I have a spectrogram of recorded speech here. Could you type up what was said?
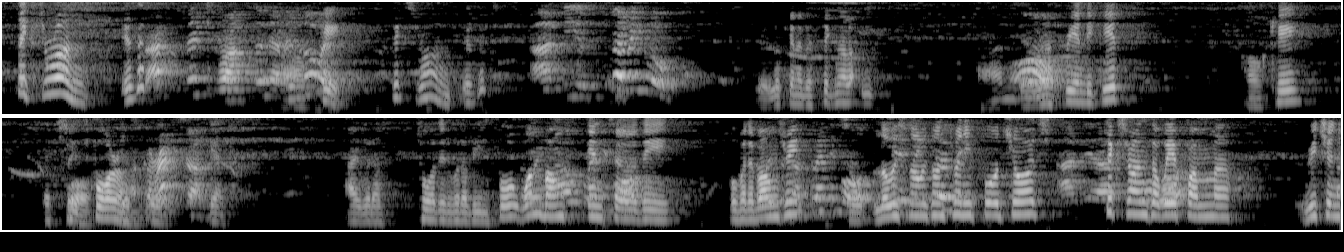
Six runs, is it? That's six runs to Evin Okay, Lewis. six runs, is it? And he is very close. We're looking at the signal, and the referee indicates. Okay, It's so four. it's four runs. Correction. Yes. I would have thought it would have been four. One bounce into the over the boundary. So Lewis now is on 24, George. Six runs away from uh, reaching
